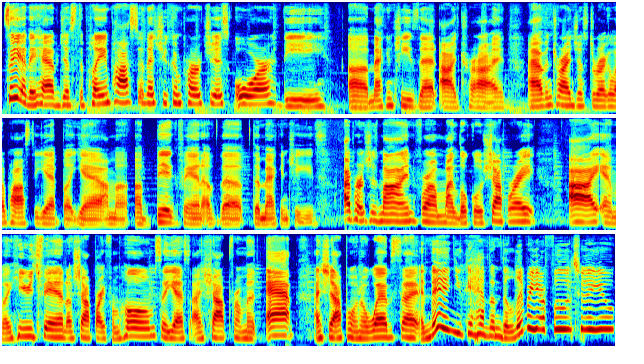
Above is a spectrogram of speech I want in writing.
so yeah, they have just the plain pasta that you can purchase or the uh, mac and cheese that I tried. I haven't tried just the regular pasta yet, but yeah, I'm a, a big fan of the, the mac and cheese. I purchased mine from my local ShopRite I am a huge fan of ShopRite From Home. So, yes, I shop from an app, I shop on a website, and then you can have them deliver your food to you,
